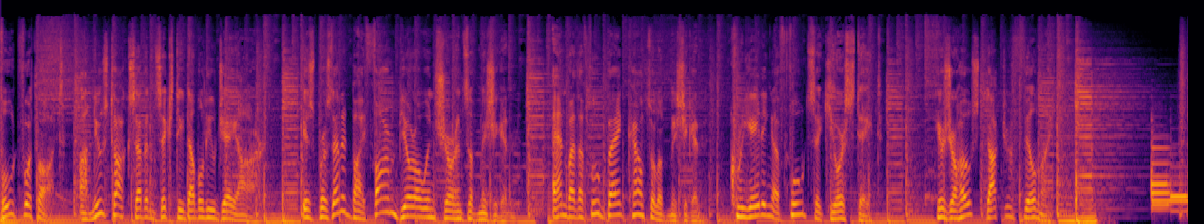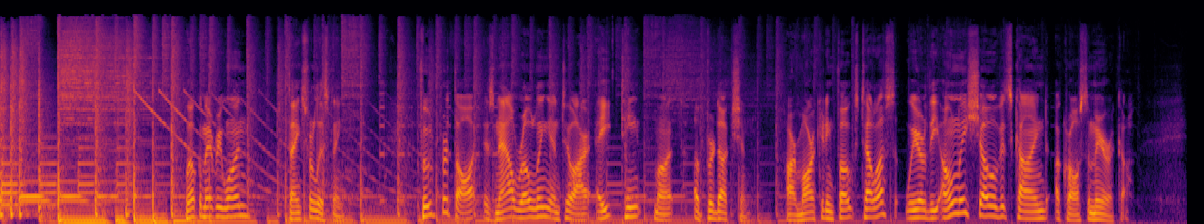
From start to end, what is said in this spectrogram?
Food for Thought on News Talk 760 WJR is presented by Farm Bureau Insurance of Michigan and by the Food Bank Council of Michigan, creating a food secure state. Here's your host, Dr. Phil Knight. Welcome, everyone. Thanks for listening. Food for Thought is now rolling into our 18th month of production. Our marketing folks tell us we are the only show of its kind across America.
